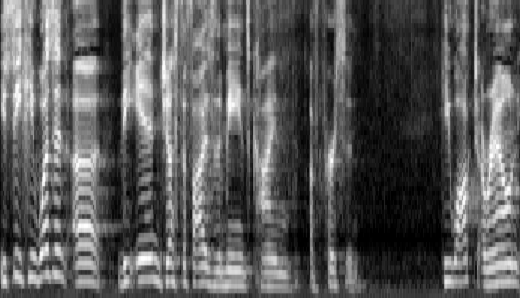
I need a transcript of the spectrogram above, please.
You see, he wasn't a the end justifies the means kind of person. He walked around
